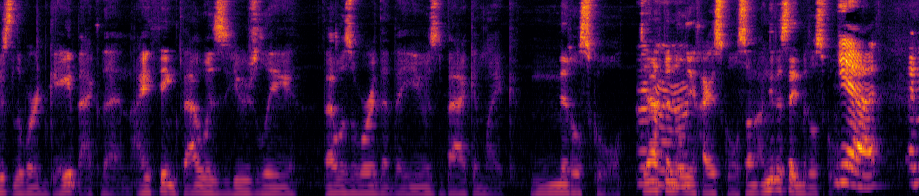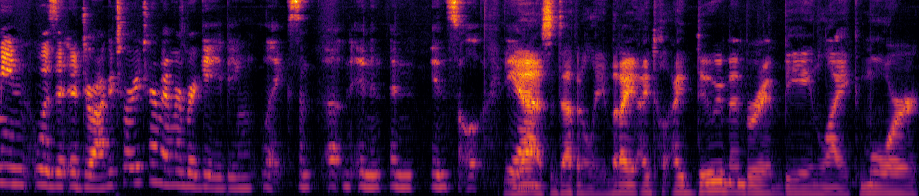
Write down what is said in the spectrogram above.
used the word gay back then. I think that was usually that was a word that they used back in like middle school. Definitely high school. So I'm going to say middle school. yeah I mean, was it a derogatory term? I remember gay being like some uh, an, an insult. Yeah. Yes, definitely. But I, I, t- I do remember it being like more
